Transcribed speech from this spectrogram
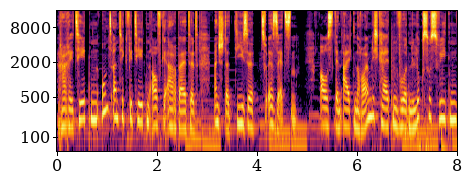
Raritäten und Antiquitäten aufgearbeitet, anstatt diese zu ersetzen lassen. Aus den alten Räumlichkeiten wurden Luxussuiten,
